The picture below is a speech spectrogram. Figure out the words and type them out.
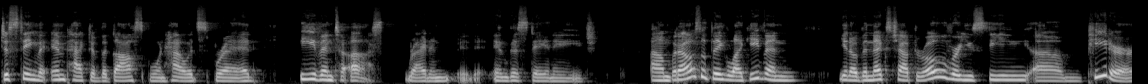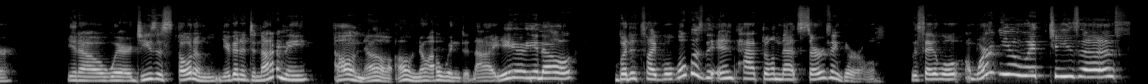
just seeing the impact of the gospel and how it spread even to us, right, in in, this day and age. Um, but I also think like even you know the next chapter over, you see um, Peter you know, where Jesus told him, You're going to deny me. Oh, no. Oh, no, I wouldn't deny you, you know. But it's like, well, what was the impact on that servant girl? We say, Well, weren't you with Jesus?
